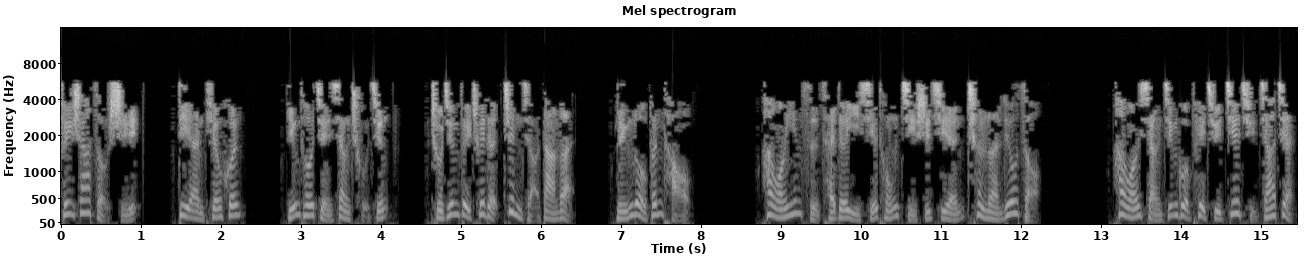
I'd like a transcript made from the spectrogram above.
飞沙走石，地暗天昏，迎头卷向楚军。楚军被吹得阵脚大乱，零落奔逃。汉王因此才得以协同几十骑人趁乱溜走。汉王想经过沛去接取家眷，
